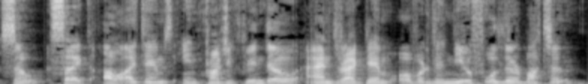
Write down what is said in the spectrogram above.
So select all items in project window and drag them over the new folder button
